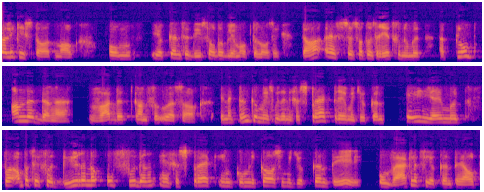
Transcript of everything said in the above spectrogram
pilletjie staat maak om jou kind se dieselprobleem op te los nie. Daar is soos wat ons reeds genoem het 'n klomp ander dinge wat dit kan veroorsaak. En ek dink 'n mens moet in 'n gesprek tree met jou kind en jy moet vir amper sê voortdurende opvoeding en gesprek en kommunikasie met jou kind hê om werklik vir jou kind te help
